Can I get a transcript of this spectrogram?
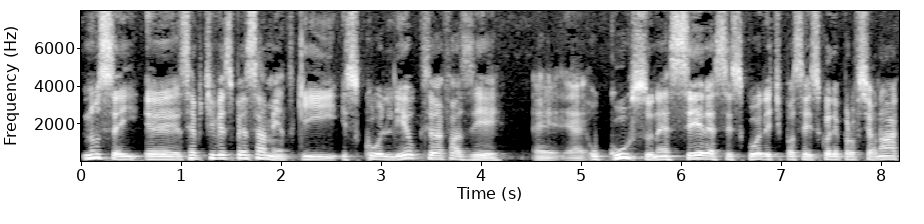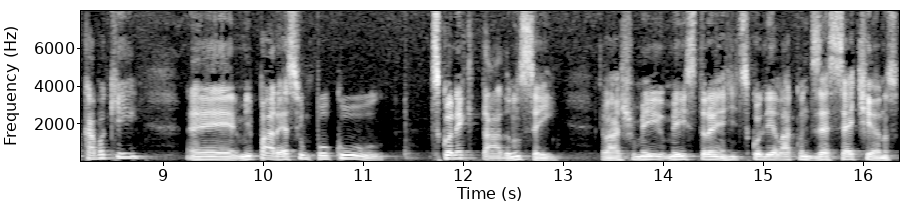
não sei, é, sempre tive esse pensamento que escolher o que você vai fazer, é, é o curso, né? Ser essa escolha, tipo assim, escolha profissional, acaba que é, me parece um pouco desconectado, não sei. Eu acho meio, meio estranho a gente escolher lá com 17 anos.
